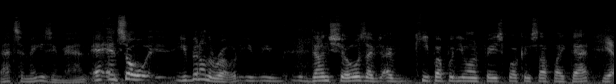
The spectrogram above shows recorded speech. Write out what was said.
that's amazing, man. And, and so you've been on the road. You've, you've done shows. I've, I've keep up with you on Facebook and stuff like that. Yeah.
